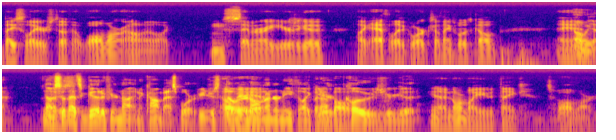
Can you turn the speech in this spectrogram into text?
base layer stuff at Walmart. I don't know, like Mm. seven or eight years ago, like Athletic Works, I think is what it's called. And oh yeah. No, so that's good if you're not in a combat sport. If you're just Oh, yeah, it on yeah. underneath like But your bought- clothes, you're good. you know, normally you would think it's Walmart.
